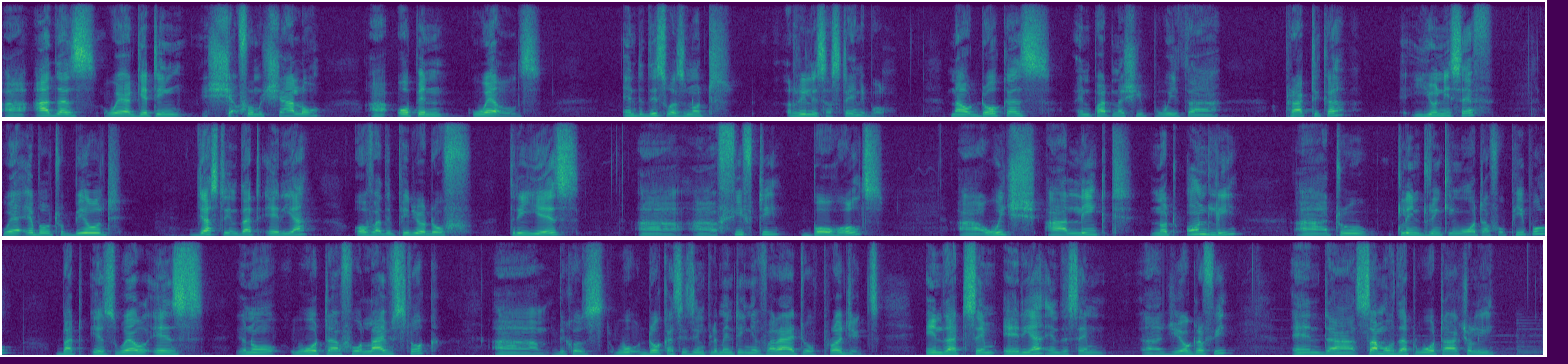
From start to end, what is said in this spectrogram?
Uh, others were getting sh from shallow, uh, open wells. And this was not really sustainable. Now, Docas, in partnership with uh, Practica, UNICEF, were able to build just in that area over the period of three years uh, uh, 50 boreholes, uh, which are linked not only to clean drinking water for people, but as well as you know water for livestock, um, because DOCAS is implementing a variety of projects in that same area, in the same uh, geography, and uh, some of that water actually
